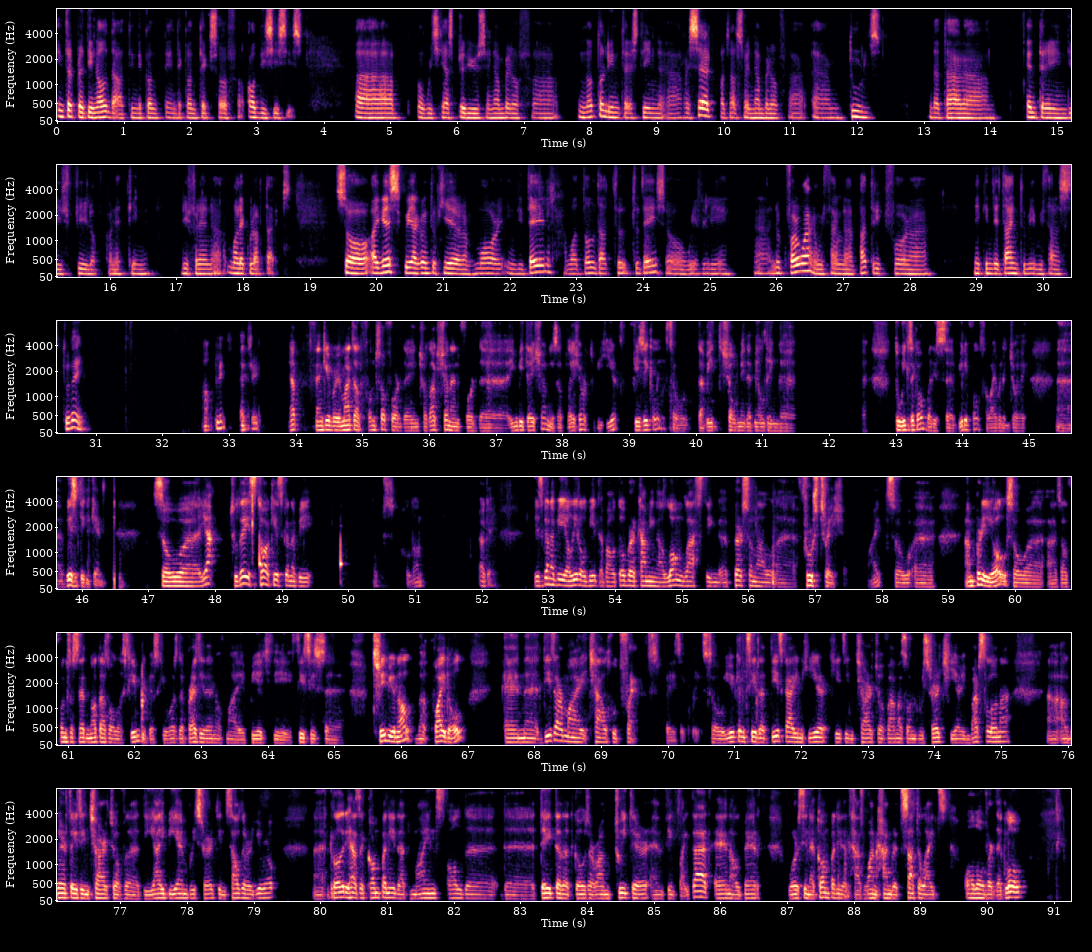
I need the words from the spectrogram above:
interpreting all that in the in the context of all diseases, which has produced a number of not only interesting research but also a number of um, tools that are entering this field of connecting different molecular types. So I guess we are going to hear more in detail about all that to, today. So we really uh, look forward and we thank uh, Patrick for uh, making the time to be with us today. Oh, Please, Patrick. Yep. Thank you very much, Alfonso, for the introduction and for the invitation. It's a pleasure to be here physically. So David showed me the building uh, two weeks ago, but it's uh, beautiful. So I will enjoy uh, visiting again. So yeah, today's talk is going to be, oops, hold on. Okay, it's going to be a little bit about overcoming a long-lasting uh, personal uh, frustration, right? So uh, I'm pretty old, so uh, as Alfonso said, not as old as him because he was the president of my PhD thesis uh, tribunal, but quite old. And uh, these are my childhood friends, basically. So you can see that this guy in here, he's in charge of Amazon research here in Barcelona. Uh, Alberto is in charge of uh, the IBM research in Southern Europe. Uh, Rodri has a company that mines all the, the data that goes around Twitter and things like that. And Albert works in a company that has 100 satellites all over the globe.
